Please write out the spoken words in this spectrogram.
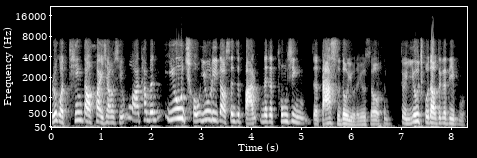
如果听到坏消息，哇，他们忧愁忧虑到，甚至把那个通信的打死都有的，有时候 对忧愁到这个地步。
